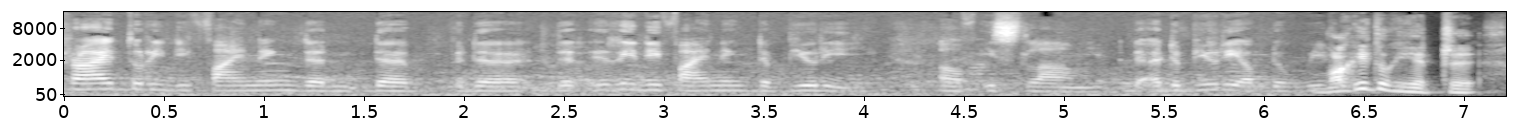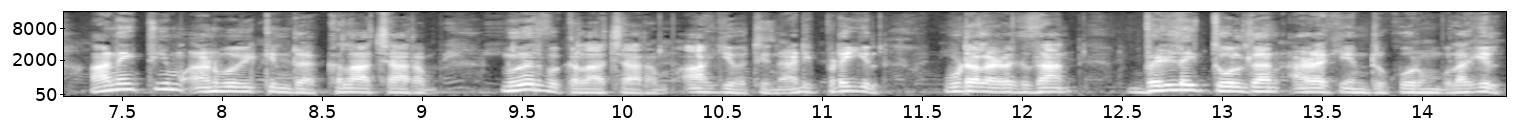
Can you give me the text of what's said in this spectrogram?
try to redefining the, the, the, the redefining the beauty of Islam, the, the beauty of the women. வகைத்தொகையற்று அனைத்தையும் அனுபவிக்கின்ற கலாச்சாரம் நுகர்வு கலாச்சாரம் ஆகியவற்றின் அடிப்படையில் உடல் அழகுதான் வெள்ளை தோல்தான் அழகு என்று கூறும் உலகில்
